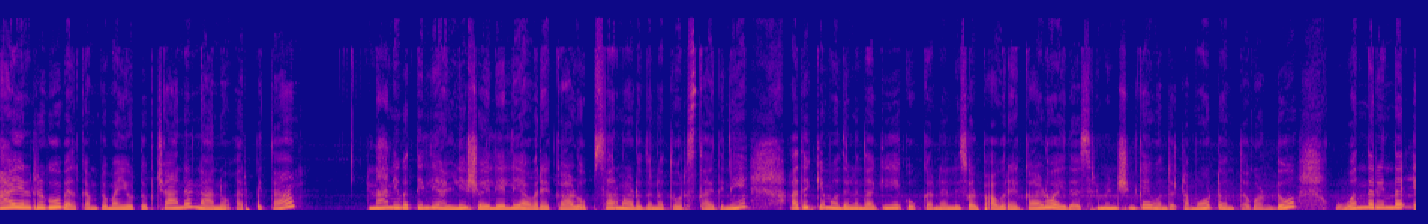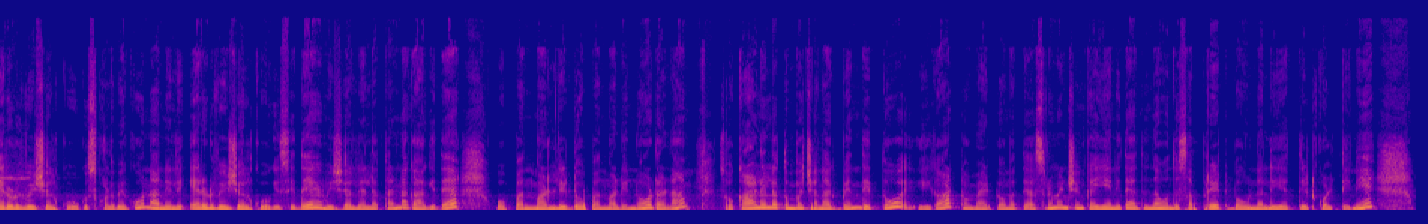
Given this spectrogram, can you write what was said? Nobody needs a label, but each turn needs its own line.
Hi ಎಲ್ರಿಗೂ welcome to my YouTube channel. ನಾನು ಅರ್ಪಿತಾ. ನಾನಿವತ್ತಿಲ್ಲಿ ಹಳ್ಳಿ ಶೈಲಿಯಲ್ಲಿ ಅವರೆಕಾಳು ಉಪ್ಸಾರು ಮಾಡೋದನ್ನು ತೋರಿಸ್ತಾ ಇದ್ದೀನಿ. ಅದಕ್ಕೆ ಮೊದಲನೇದಾಗಿ ಕುಕ್ಕರ್ನಲ್ಲಿ ಸ್ವಲ್ಪ ಅವರೆಕಾಳು, ಐದು ಹಸಿರು ಮೆಣಸಿನ್ಕಾಯಿ, ಒಂದು ಟೊಮೊಟೊನ ತಗೊಂಡು ಒಂದರಿಂದ ಎರಡು ವಿಷಲ್ ಕೂಗಿಸ್ಕೊಳ್ಬೇಕು. ನಾನಿಲ್ಲಿ ಎರಡು ವಿಷಲ್ ಕೂಗಿಸಿದೆ. ವಿಷಲ್ ಎಲ್ಲ ತಣ್ಣಗಾಗಿದೆ. ಓಪನ್ ಮಾಡಿ, ಲಿಡ್ ಓಪನ್ ಮಾಡಿ ನೋಡೋಣ. ಸೊ, ಕಾಳೆಲ್ಲ ತುಂಬ ಚೆನ್ನಾಗಿ ಬೆಂದಿತ್ತು. ಈಗ ಟೊಮ್ಯಾಟೊ ಮತ್ತು ಹಸಿರು ಮೆಣಸಿನ್ಕಾಯಿ ಏನಿದೆ ಅದನ್ನು ಒಂದು ಸಪ್ರೇಟ್ ಬೌಲ್ನಲ್ಲಿ ಎತ್ತಿಟ್ಕೊಳ್ತೀನಿ.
